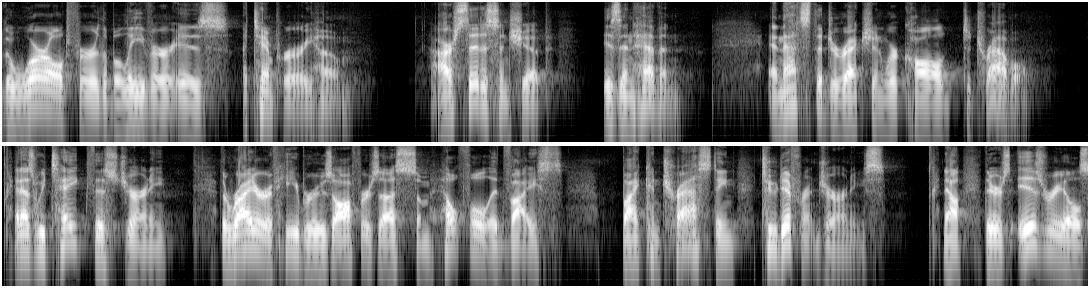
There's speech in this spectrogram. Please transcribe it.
the world for the believer is a temporary home. Our citizenship is in heaven. And that's the direction we're called to travel. And as we take this journey, the writer of Hebrews offers us some helpful advice, by contrasting two different journeys. Now, there's Israel's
